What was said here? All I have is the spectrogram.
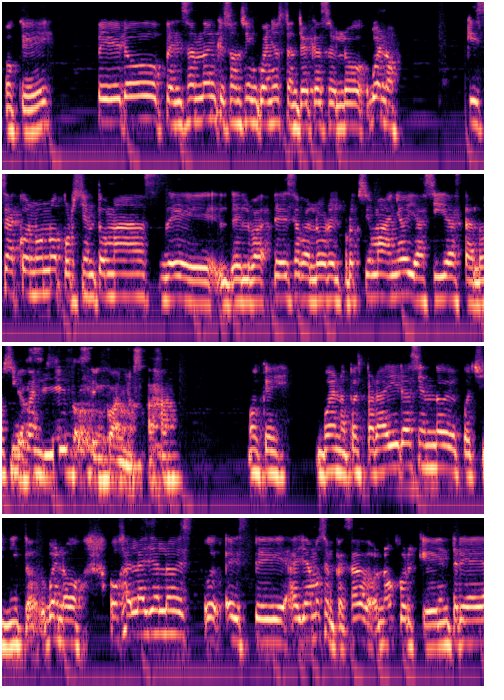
Ok, pero pensando en que son cinco años, tendría que hacerlo, bueno, quizá con 1% más de, de, ese valor el próximo año y así hasta los cinco años. Sí, los cinco años, ajá. Ok, bueno, pues para ir haciendo el cochinito, bueno, ojalá ya lo este, hayamos empezado, ¿no? Porque entre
